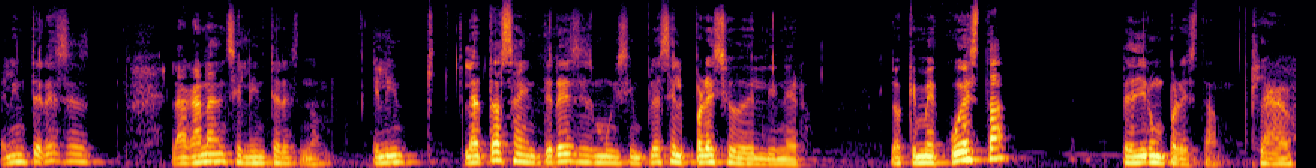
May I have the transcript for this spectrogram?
El interés es la ganancia, el interés no. El, la tasa de interés es muy simple, es el precio del dinero. Lo que me cuesta pedir un préstamo. Claro.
